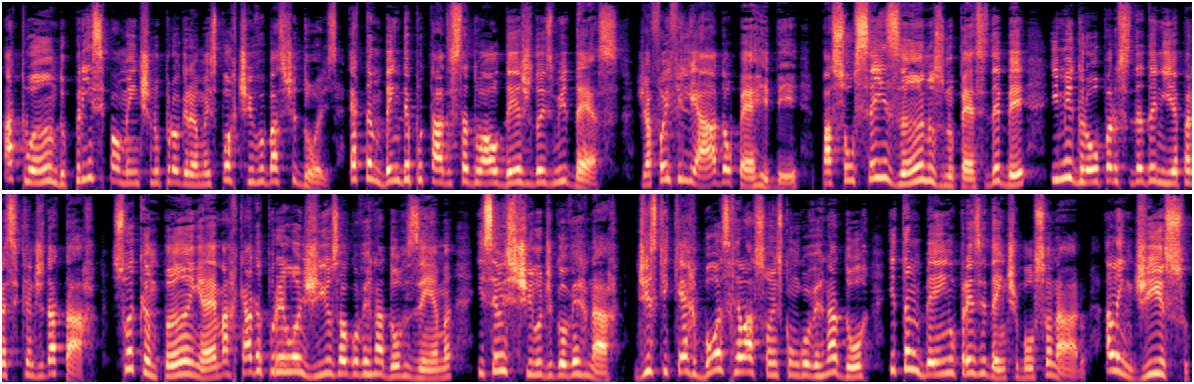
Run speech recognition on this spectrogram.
atuando principalmente no programa esportivo Bastidores. É também deputado estadual desde 2010. Já foi filiado ao PRB, passou seis anos no PSDB e migrou para o Cidadania para se candidatar. Sua campanha é marcada por elogios ao governador Zema e seu estilo de governar. Diz que quer boas relações com o governador e também o presidente Bolsonaro. Além disso,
